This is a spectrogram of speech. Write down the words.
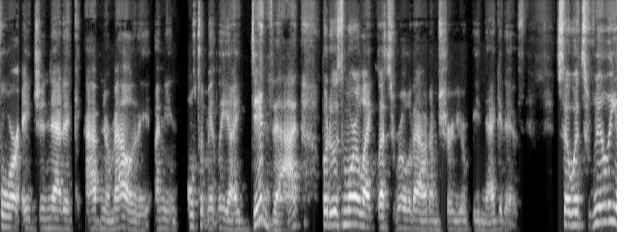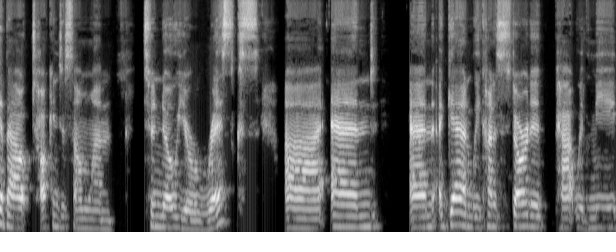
for a genetic abnormality. I mean, ultimately I did that, but it was more like, let's rule it out. I'm sure you'll be negative. So it's really about talking to someone to know your risks. Uh, and and again, we kind of started, Pat, with me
